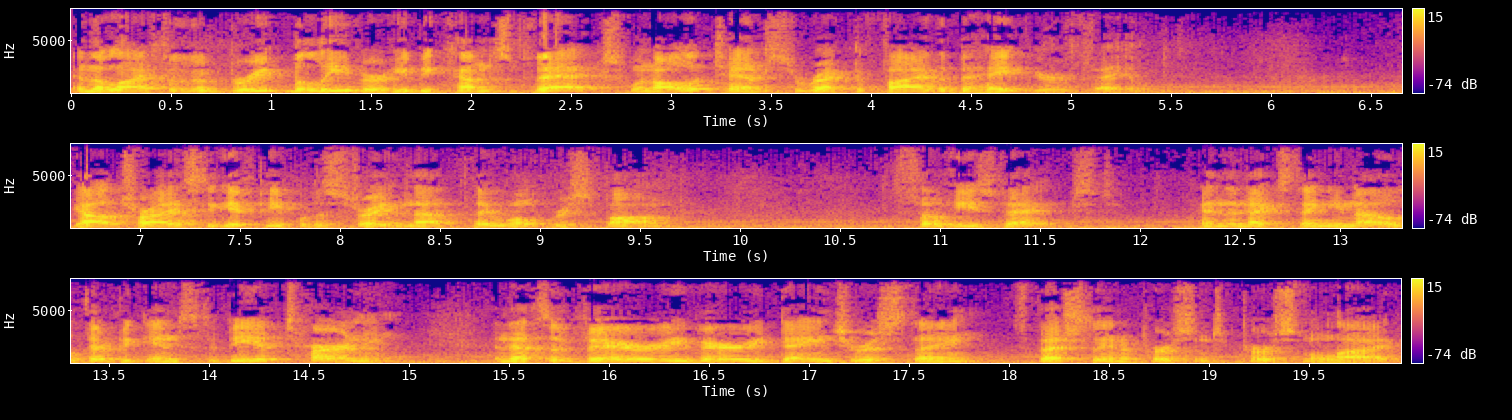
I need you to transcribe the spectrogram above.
in the life of a believer, he becomes vexed when all attempts to rectify the behavior have failed. God tries to get people to straighten up, they won't respond. So he's vexed. And the next thing you know, there begins to be a turning. And that's a very, very dangerous thing, especially in a person's personal life.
